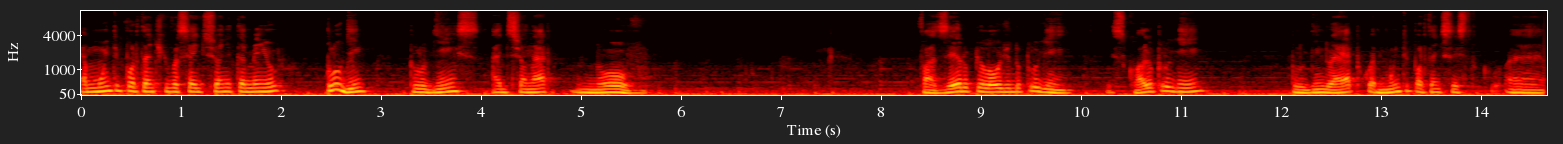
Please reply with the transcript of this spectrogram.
é muito importante que você adicione também o plugin plugins, adicionar novo. Fazer o upload do plugin. Escolhe o plugin, plugin do Épico, é muito importante que você é,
